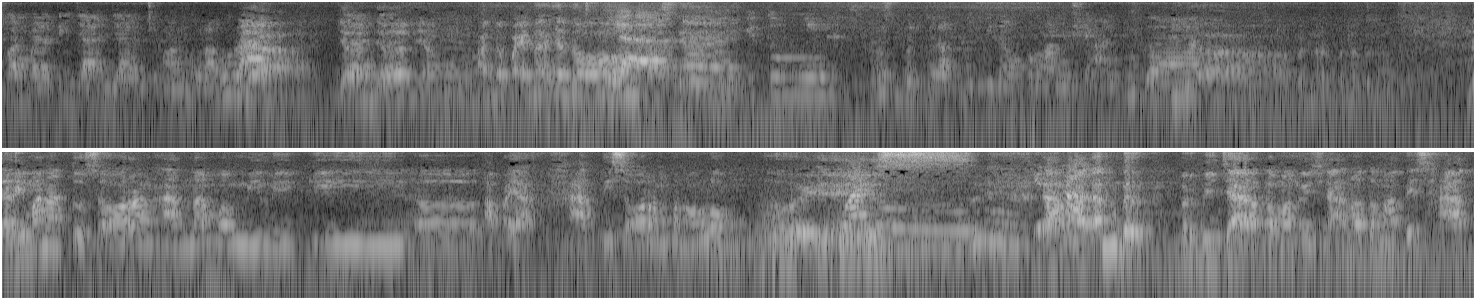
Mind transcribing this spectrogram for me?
bukan berarti jalan-jalan cuma hura-hura. Ya jalan-jalan yang ada faedahnya dong Iya, pasti. nah gitu. Terus bergerak di bidang kemanusiaan juga. Iya benar benar benar. Dari mana tuh seorang Hana memiliki eh, apa ya hati seorang penolong? Waduh. Karena kan ber- berbicara kemanusiaan otomatis hat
